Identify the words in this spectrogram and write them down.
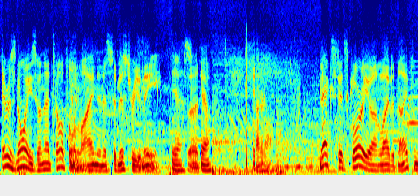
There is noise on that telephone line, and it's a mystery to me. Yes. But yeah. Not at all. Next, it's Gloria on Live at Night from.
